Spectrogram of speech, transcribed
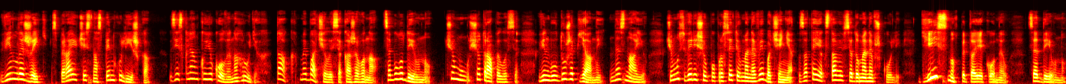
Він лежить, спираючись на спинку ліжка, зі склянкою коли на грудях. Так, ми бачилися, каже вона. Це було дивно. Чому? Що трапилося? Він був дуже п'яний, не знаю. Чомусь вирішив попросити в мене вибачення за те, як ставився до мене в школі. Дійсно? питає Конел. Це дивно.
